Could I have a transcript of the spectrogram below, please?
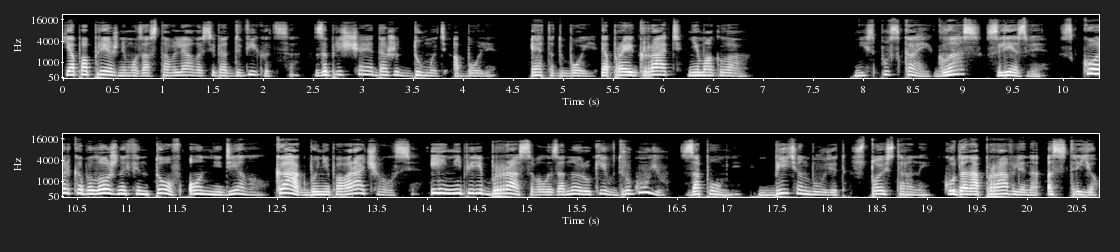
я по-прежнему заставляла себя двигаться, запрещая даже думать о боли. Этот бой я проиграть не могла, не спускай глаз с лезвия. Сколько бы ложных финтов он ни делал, как бы ни поворачивался и не перебрасывал из одной руки в другую, запомни, бить он будет с той стороны, куда направлено острие.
